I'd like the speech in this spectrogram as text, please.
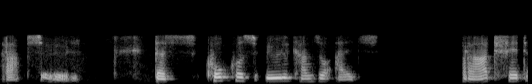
Rapsöl. Das Kokosöl kann so als Bratfett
